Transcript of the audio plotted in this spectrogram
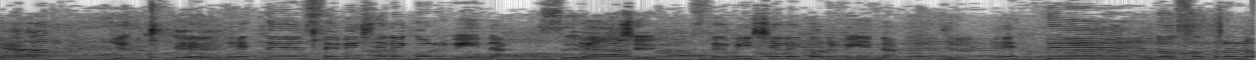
¿ya? ¿Y esto qué es? Este ceviche de corvina. ¿ya? Ceviche. Ceviche de corvina. Ya. Este nosotros lo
